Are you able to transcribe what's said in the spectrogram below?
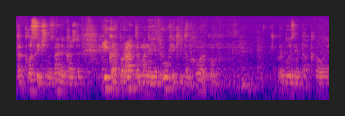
Так класично, знаєте, кажете, лікар порадьте, в мене є друг, який там хворий. Ну, приблизно так. Але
